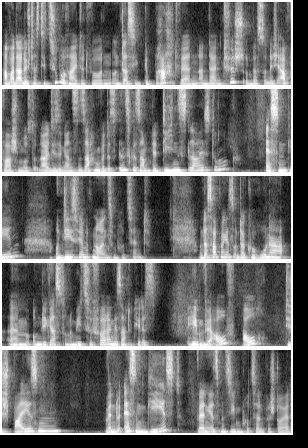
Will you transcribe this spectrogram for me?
aber dadurch, dass die zubereitet wurden und dass sie gebracht werden an deinen Tisch und dass du nicht abwaschen musst und all diese ganzen Sachen, wird es insgesamt eine Dienstleistung essen gehen und dies wieder mit 19 Prozent. Und das hat man jetzt unter Corona, ähm, um die Gastronomie zu fördern, gesagt, okay, das heben wir auf. Auch die Speisen, wenn du essen gehst, werden jetzt mit 7 Prozent besteuert.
